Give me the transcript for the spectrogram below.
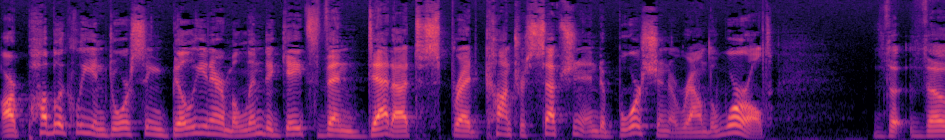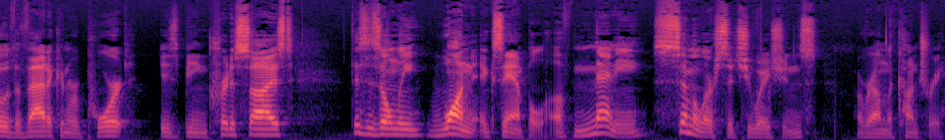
are publicly endorsing billionaire Melinda Gates' vendetta to spread contraception and abortion around the world. Though the Vatican report is being criticized, this is only one example of many similar situations around the country.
